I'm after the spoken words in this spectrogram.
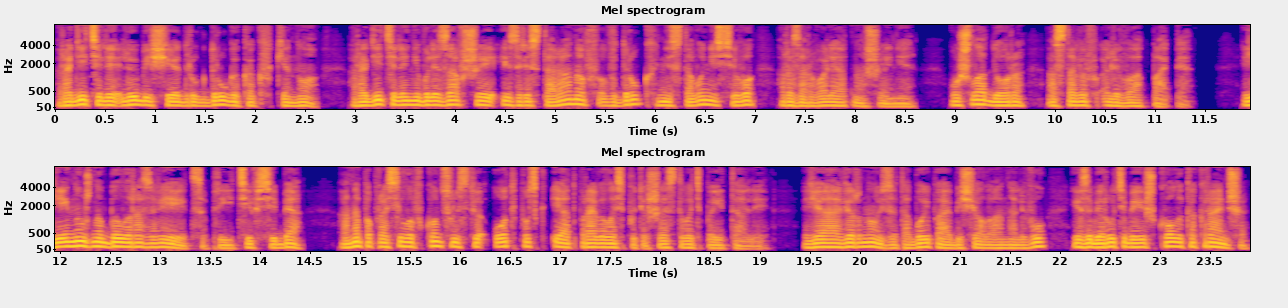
Родители, любящие друг друга, как в кино. Родители, не вылезавшие из ресторанов, вдруг ни с того ни с сего разорвали отношения. Ушла Дора, оставив льва папе. Ей нужно было развеяться, прийти в себя, она попросила в консульстве отпуск и отправилась путешествовать по Италии. «Я вернусь за тобой», — пообещала она льву, «и заберу тебя из школы, как раньше.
